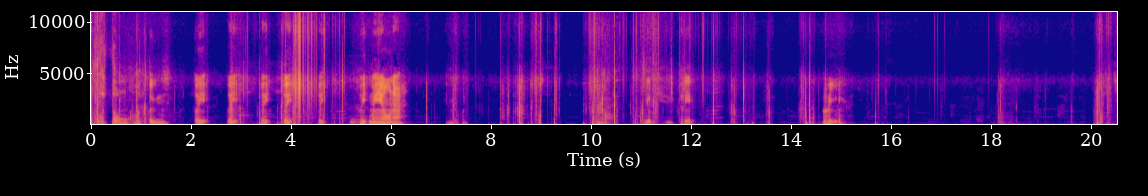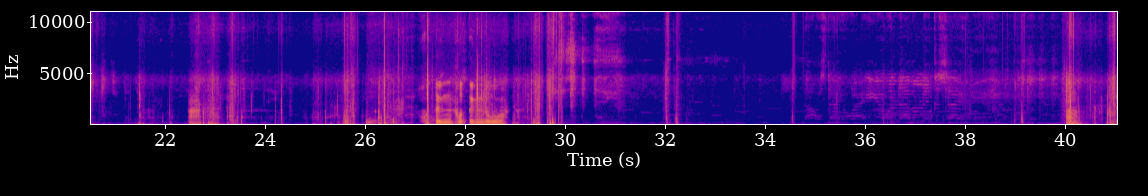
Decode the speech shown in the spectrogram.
โคตรตรงโคตรตึง เอ้ย เอ้ย เอ้ย เอ้ย เอ้ยเฮ้ยแมวน่ะเห็นไหมทุกคน หยุดเทรดเฮ้ย ปาดโคตรตึงโคตรตึงดู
